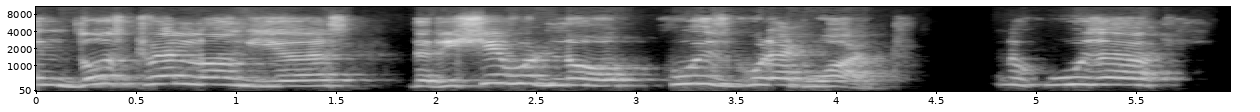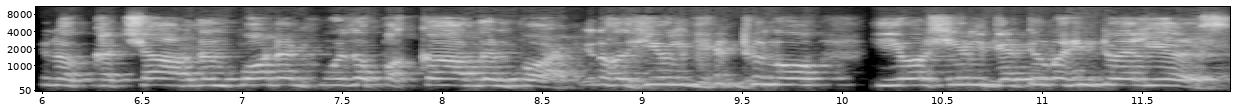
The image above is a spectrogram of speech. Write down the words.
In those 12 long years, the Rishi would know who is good at what. You know, who is a you know kacha ardhan pot and who is a pakka ardhan pot. You know, he will get to know, he or she will get to know in 12 years.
